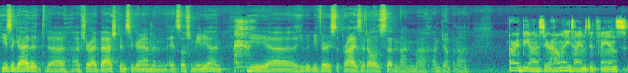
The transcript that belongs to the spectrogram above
he's a guy that uh, I'm sure I bashed Instagram and, and social media, and he uh, he would be very surprised that all of a sudden I'm I'm jumping on. All right, be honest here. How many times did fans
